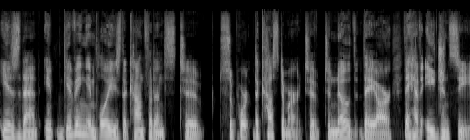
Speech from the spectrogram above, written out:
is that it, giving employees the confidence to support the customer to to know that they are they have agency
